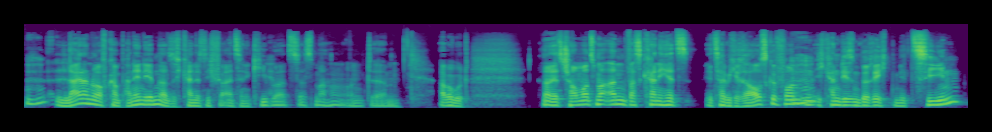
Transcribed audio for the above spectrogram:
Mhm. Leider nur auf Kampagnenebene, also ich kann jetzt nicht für einzelne Keywords das machen. Und ähm, aber gut. Und jetzt schauen wir uns mal an, was kann ich jetzt, jetzt habe ich rausgefunden, Mhm. ich kann diesen Bericht mir ziehen,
